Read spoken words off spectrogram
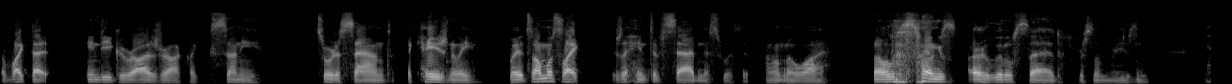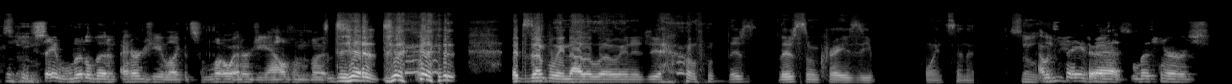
of like that indie garage rock, like sunny sort of sound occasionally, but it's almost like there's a hint of sadness with it. I don't know why. All the songs are a little sad for some reason. you So- say a little bit of energy like it's a low energy album, but it's definitely not a low energy album. There's there's some crazy points in it. So I would me- say that listeners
